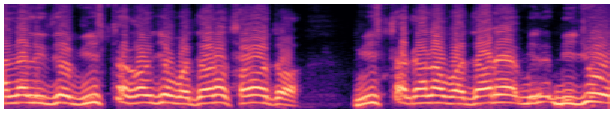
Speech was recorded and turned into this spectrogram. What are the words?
એના લીધે વીસ ટકાનો જે વધારો થયો હતો, વીસ ટકાના વધારે બીજું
